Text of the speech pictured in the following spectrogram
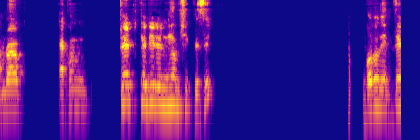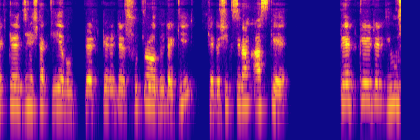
আমরা এখন ট্রেড ক্রেডিটের নিয়ম শিখতেছি। গতদিন ট্রেড ক্রেডিট জিনিসটা কি এবং ট্রেড ক্রেডিটের সূত্র দুইটা কি সেটা শিখছিলাম। আজকে ট্রেড ক্রেডিটের ইউজ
